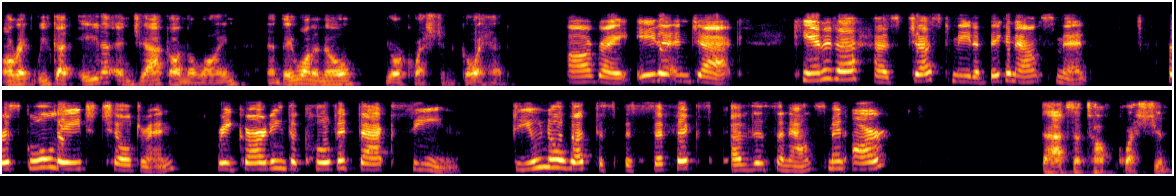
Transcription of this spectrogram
All right, we've got Ada and Jack on the line, and they want to know your question. Go ahead. All right, Ada and Jack. Canada has just made a big announcement for school-age children regarding the COVID vaccine. Do you know what the specifics of this announcement are? That's a tough question.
